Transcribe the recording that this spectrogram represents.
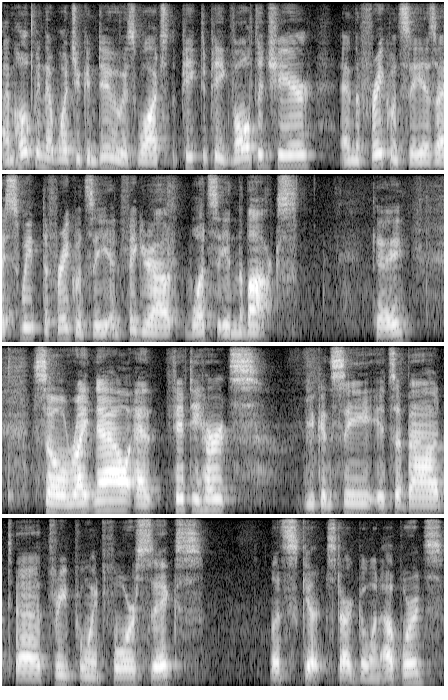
I'm hoping that what you can do is watch the peak-to-peak -peak voltage here and the frequency as I sweep the frequency and figure out what's in the box. Okay, so right now at 50 hertz, you can see it's about uh, 3.46. Let's start going upwards.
